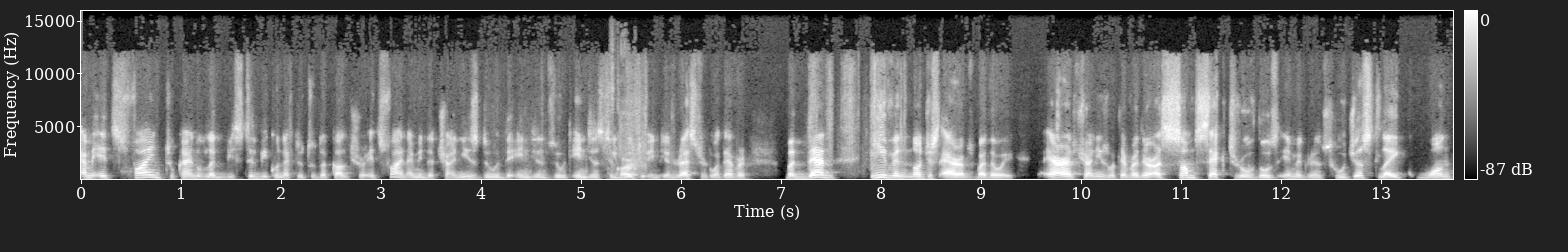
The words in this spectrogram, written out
I mean, it's fine to kind of like be still be connected to the culture. It's fine. I mean, the Chinese do it, the Indians do it, Indians still go to Indian restaurant, whatever. But then, even not just Arabs, by the way, Arab, Chinese, whatever, there are some sector of those immigrants who just like want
